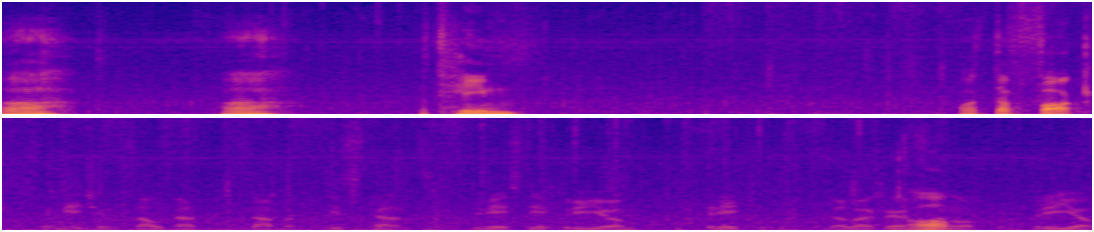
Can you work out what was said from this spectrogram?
oh, oh. A team. What the fuck? Замечен солдат, запад, дистанция. 200. Прием. Третий. Доложи обстановку. Прием.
